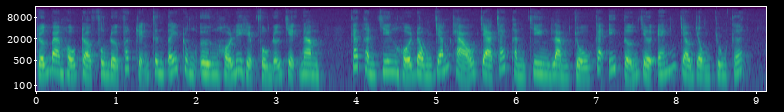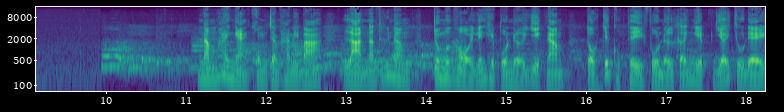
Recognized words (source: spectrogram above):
trưởng ban hỗ trợ phụ nữ phát triển kinh tế Trung ương Hội Liên hiệp Phụ nữ Việt Nam, các thành viên hội đồng giám khảo và các thành viên làm chủ các ý tưởng dự án vào vòng chung kết. Năm 2023 là năm thứ năm Trung ương Hội Liên hiệp Phụ nữ Việt Nam tổ chức cuộc thi Phụ nữ khởi nghiệp với chủ đề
